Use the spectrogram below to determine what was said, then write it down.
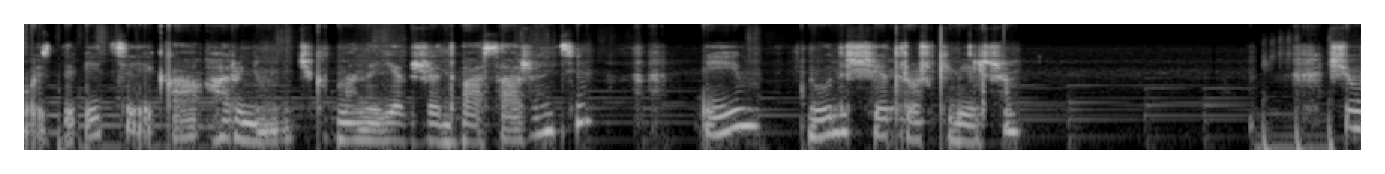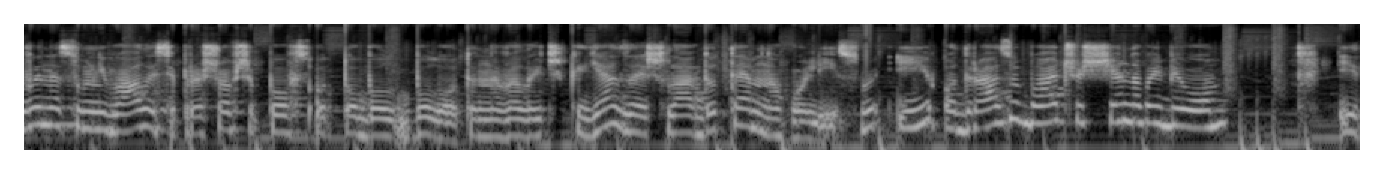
Ось дивіться, яка гарнюнечка. В мене є вже два саджанці, і буде ще трошки більше. Щоб ви не сумнівалися, пройшовши повз ото болото невеличке, я зайшла до темного лісу і одразу бачу ще новий біом. І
